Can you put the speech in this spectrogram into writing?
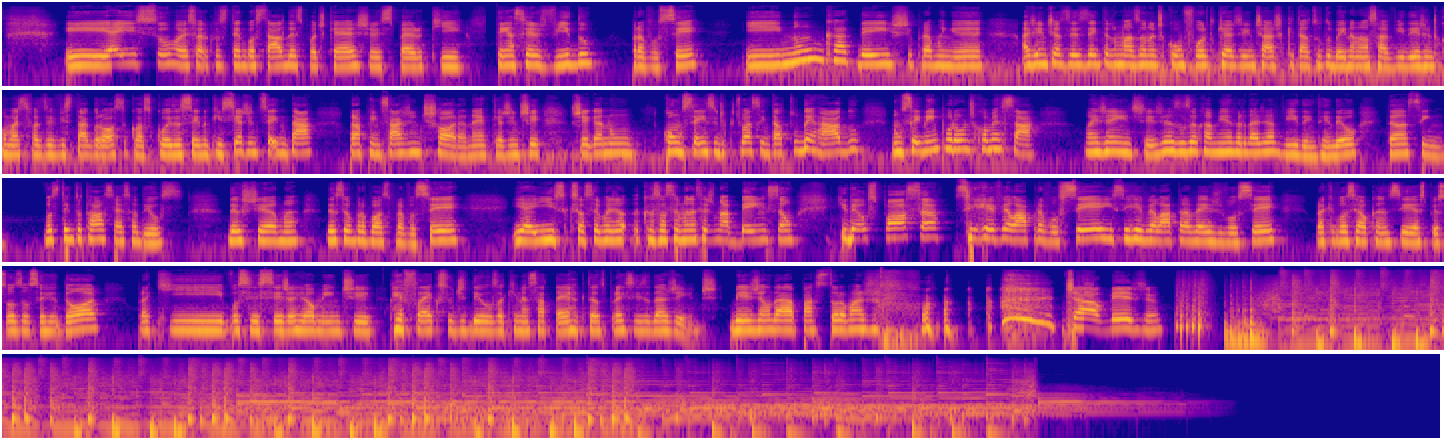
E é isso. Eu espero que você tenha gostado desse podcast. Eu espero que tenha servido para você. E nunca deixe para amanhã. A gente às vezes entra numa zona de conforto que a gente acha que tá tudo bem na nossa vida e a gente começa a fazer vista grossa com as coisas, sendo que se a gente sentar para pensar, a gente chora, né? Porque a gente chega num consenso de que, tipo assim, tá tudo errado, não sei nem por onde começar. Mas, gente, Jesus é o caminho, a verdade e a vida, entendeu? Então, assim, você tem total acesso a Deus. Deus te ama, Deus tem um propósito para você. E é isso, que sua semana, que sua semana seja uma bênção, que Deus possa se revelar para você e se revelar através de você, para que você alcance as pessoas ao seu redor, para que você seja realmente reflexo de Deus aqui nessa terra que tanto precisa da gente. Beijão da pastora Maju. Tchau, beijo.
